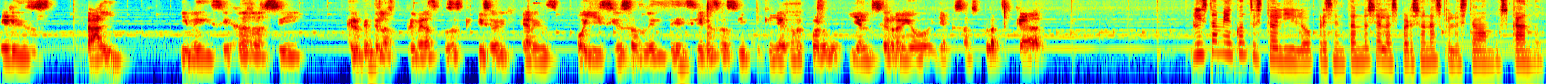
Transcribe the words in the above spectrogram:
¿Eres tal? Y me dice, jaja, sí creo que entre las primeras cosas que quise verificar es, oye, si usas lentes, si eres así, porque ya no recuerdo, y él se rió y empezamos a platicar. Luis también contestó el hilo presentándose a las personas que lo estaban buscando.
